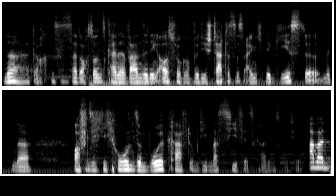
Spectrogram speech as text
ne, hat auch, es hat auch sonst keine wahnsinnigen Auswirkungen für die Stadt. Es ist eigentlich eine Geste mit einer offensichtlich hohen Symbolkraft, um die massiv jetzt gerade diskutiert. Aber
